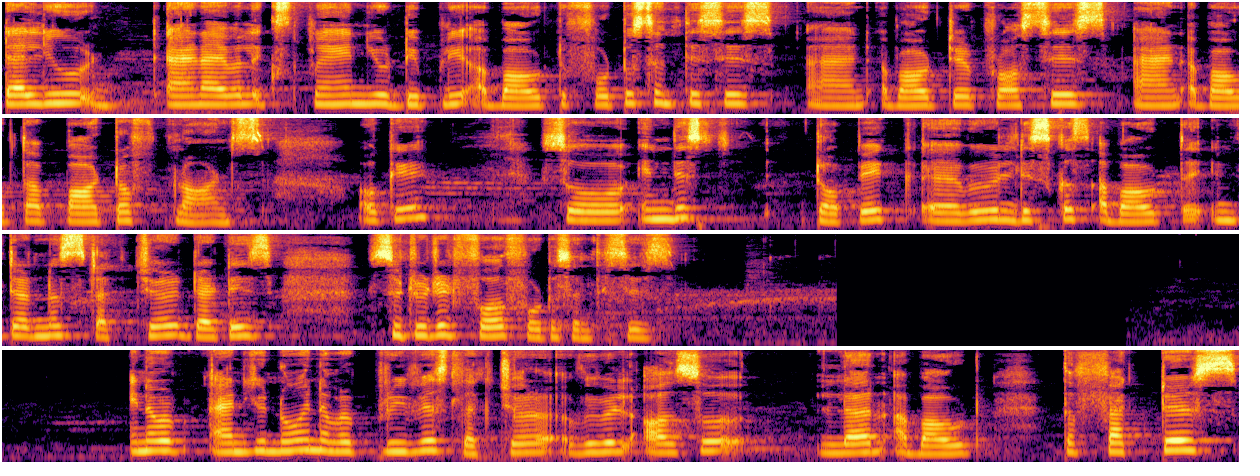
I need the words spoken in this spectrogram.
tell you and I will explain you deeply about photosynthesis and about their process and about the part of plants. Okay so in this topic uh, we will discuss about the internal structure that is suited for photosynthesis in our and you know in our previous lecture we will also learn about the factors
